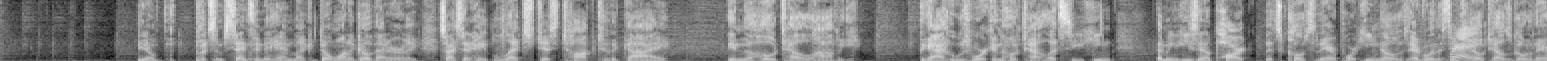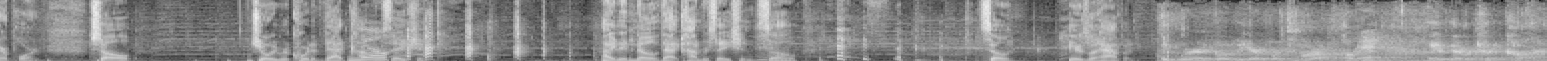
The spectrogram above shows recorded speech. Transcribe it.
you know, put some sense into him. Like, don't want to go that early. So I said, hey, let's just talk to the guy in the hotel lobby, the guy who was working the hotel. Let's see. He, I mean, he's in a part that's close to the airport. He mm-hmm. knows everyone that stays at Right. hotels go to the airport. So Joey recorded that conversation. I didn't know that conversation. So, so here's what happened. Hey, we're going to the airport tomorrow. Okay. And we got to return a car.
